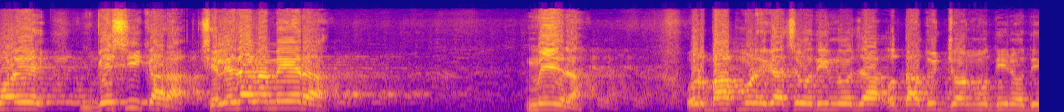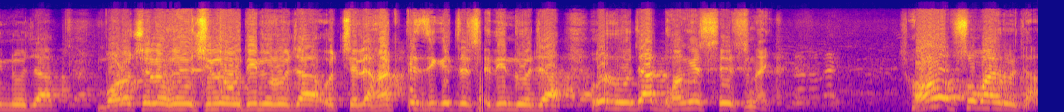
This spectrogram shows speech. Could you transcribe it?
পড়ে বেশি কারা? ছেলেরা না মেয়েরা? মেয়েরা। ওর বাপ মরে গেছে, ওদিন রোজা, ওর দাদুর জন্মদিন ওদিন রোজা, বড় ছেলে হয়েছিল ওদিন রোজা, ওর ছেলে হাঁটতে শিখেছে সেদিন রোজা, ওর রোজার ঢঙের শেষ নাই। সব সময় রোজা।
